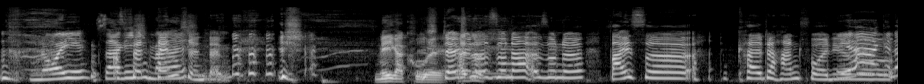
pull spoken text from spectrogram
neu, sage Was ich für ein mal. Händchen denn? Ich Mega cool. stell mir Also, da so eine, so eine weiße, kalte Hand vor, die Ja, da so genau.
